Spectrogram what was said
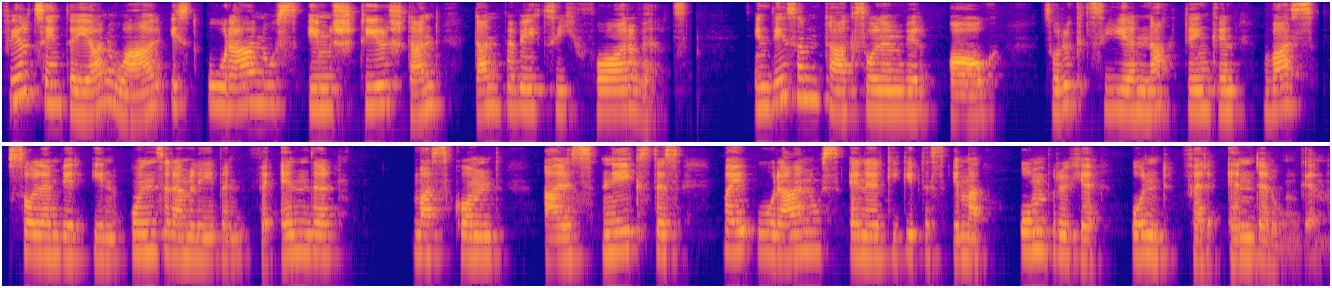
14. Januar ist Uranus im Stillstand, dann bewegt sich vorwärts. In diesem Tag sollen wir auch zurückziehen, nachdenken, was sollen wir in unserem Leben verändern, was kommt als nächstes, bei Uranus-Energie gibt es immer Umbrüche und Veränderungen.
